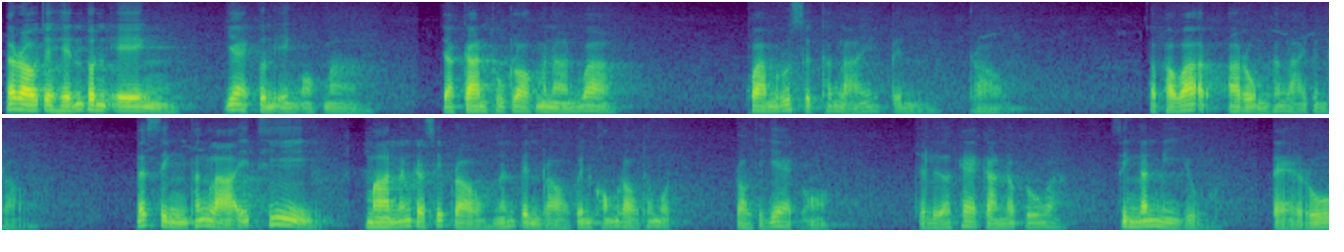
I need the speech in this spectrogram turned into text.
และเราจะเห็นตนเองแยกตนเองออกมา จากการถูกหลอกมานานว่า ความรู้สึกทั้งหลายเป็นเรา สภาวะอารมณ์ทั้งหลายเป็นเรา และสิ่งทั้งหลายที่ มานั้นกระซิบเรานั้นเป็นเราเป็นของเราทั้งหมด เราจะแยกออก จะเหลือแค่การรับรู้ว่า สิ่งนั้นมีอยู่ แต่รู้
